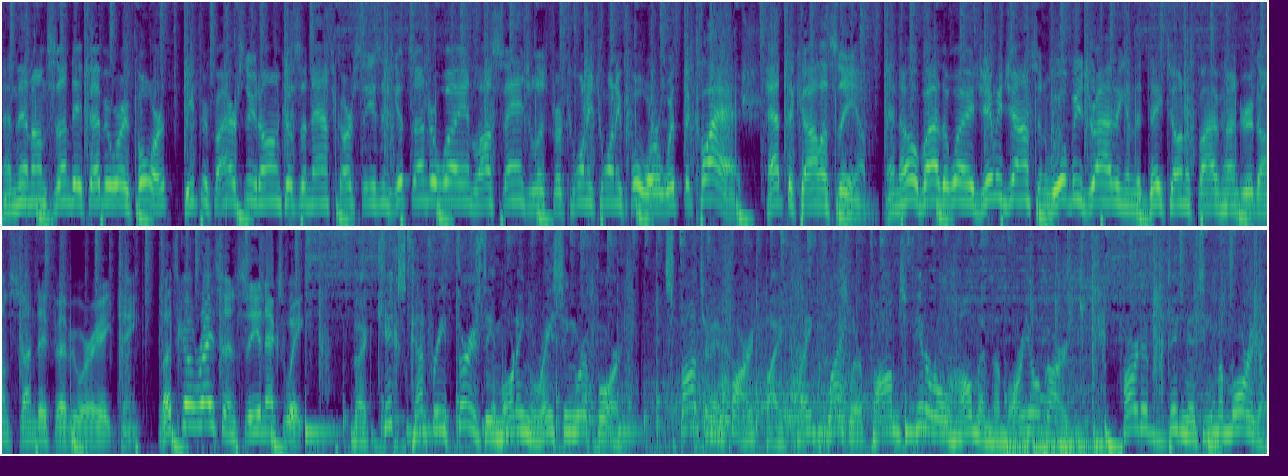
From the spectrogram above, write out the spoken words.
And then on Sunday, February 4th, keep your fire suit on because the NASCAR season gets underway in Los Angeles for 2024 with the Clash at the Coliseum. And oh, by the way, Jimmie Johnson will be driving in the Daytona 500 on Sunday, February 18th. Let's go racing. See you next week. The KIX Country Thursday Morning Racing Report, sponsored in part by Craig Flagler Palms Funeral Home and Memorial Garden, part of Dignity Memorial,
